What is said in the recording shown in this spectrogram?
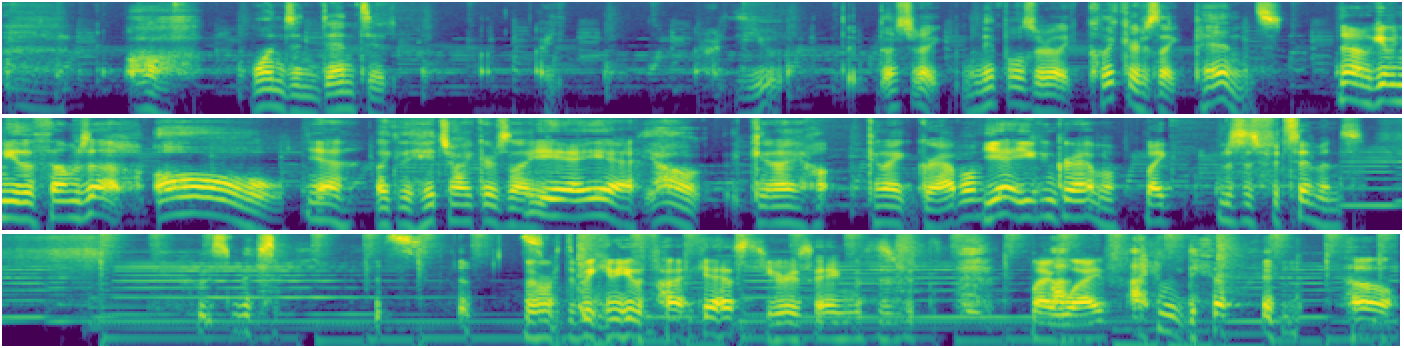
whoa. Oh, one's indented. Are, are you. th- Those are like nipples are like clickers, like pins. No, I'm giving you the thumbs up. Oh, Yeah. like the hitchhiker's like, Yeah, yeah. yo, can I can I grab them? Yeah, you can grab them. Like Mrs. Fitzsimmons. Who's missing? Remember at the beginning of the podcast, you were saying Mrs. Fitz- my wife? I'm Dylan. Oh.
